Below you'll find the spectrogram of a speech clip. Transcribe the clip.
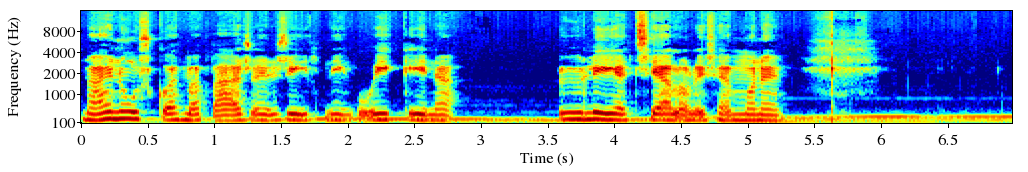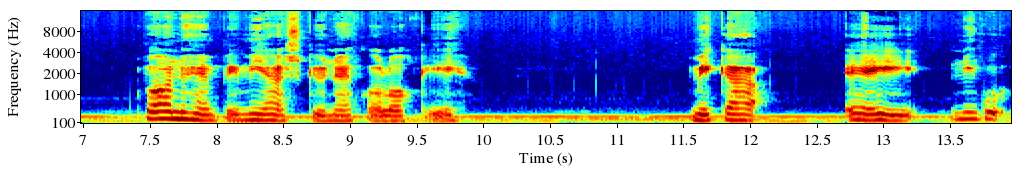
mä en usko, että mä pääsen siitä niin kuin ikinä yli, että siellä oli semmoinen vanhempi mieskynekologi, mikä ei niin kuin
